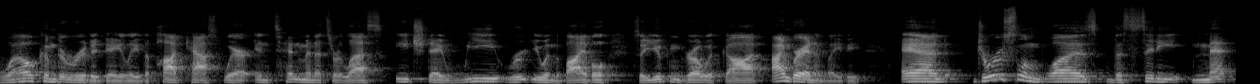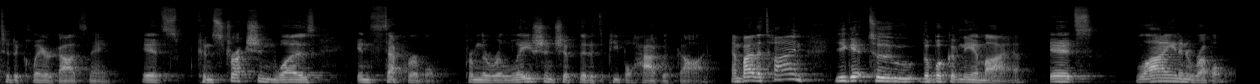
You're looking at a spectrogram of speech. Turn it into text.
Welcome to Rooted Daily, the podcast where in 10 minutes or less each day we root you in the Bible so you can grow with God. I'm Brandon Levy, and Jerusalem was the city meant to declare God's name. Its construction was inseparable from the relationship that its people had with God. And by the time you get to the book of Nehemiah, it's lying in rubble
